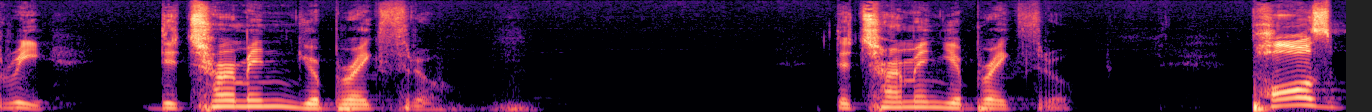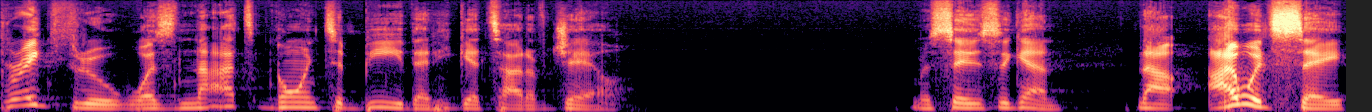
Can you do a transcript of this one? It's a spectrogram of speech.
three, determine your breakthrough. Determine your breakthrough. Paul's breakthrough was not going to be that he gets out of jail. I'm going to say this again. Now, I would say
